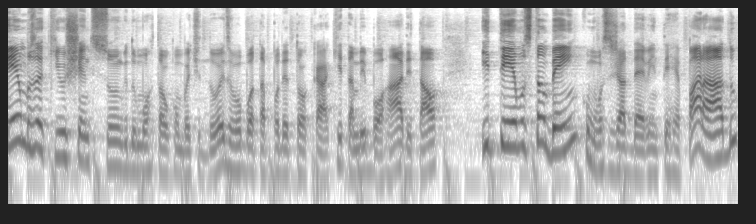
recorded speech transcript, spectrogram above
temos aqui o Shensung do Mortal Kombat 2, eu vou botar poder tocar aqui, tá meio borrado e tal. E temos também, como vocês já devem ter reparado,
